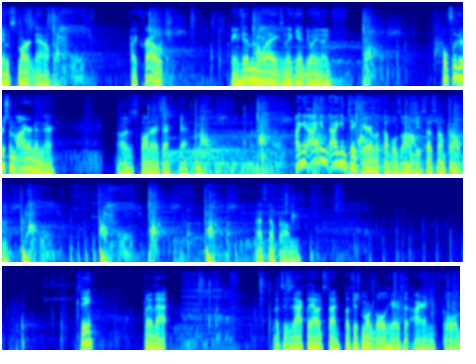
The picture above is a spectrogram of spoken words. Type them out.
See, I'm smart now. If I crouch, I can hit them in the legs and they can't do anything. Hopefully there's some iron in there. Oh, there's a spawner right there. Okay. I can I can I can take care of a couple zombies. That's no problem. That's no problem. See? Look at that. That's exactly how it's done. Look, there's more gold here. It's that iron. It's gold.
